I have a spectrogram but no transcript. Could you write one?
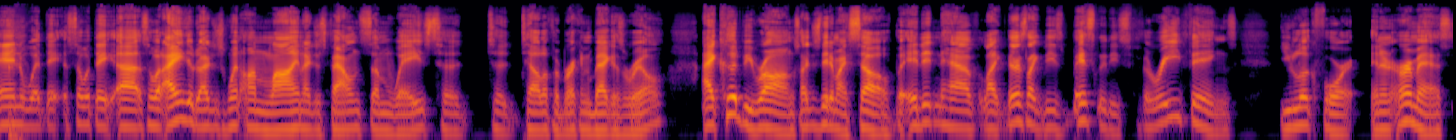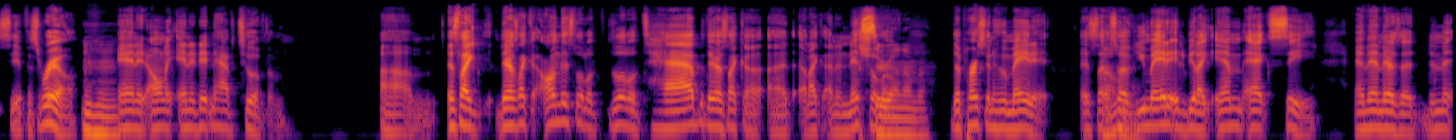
And what they so what they uh so what I ended up I just went online. I just found some ways to to tell if a Birkin bag is real. I could be wrong, so I just did it myself. But it didn't have like there's like these basically these three things you look for in an Hermes to see if it's real, Mhm. and it only and it didn't have two of them. Um, it's like there's like on this little little tab, there's like a, a like an initial serial number. the person who made it. It's like so if Oh. you made it, it'd be like MXC, and then there's a then they,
